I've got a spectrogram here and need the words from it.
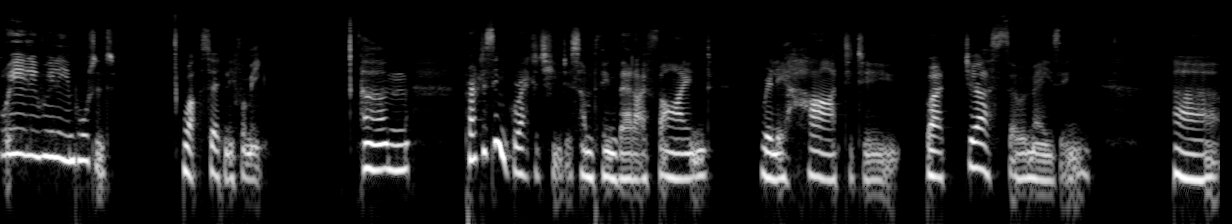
really, really important. Well, certainly for me. Um, practicing gratitude is something that I find really hard to do, but just so amazing. Uh,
